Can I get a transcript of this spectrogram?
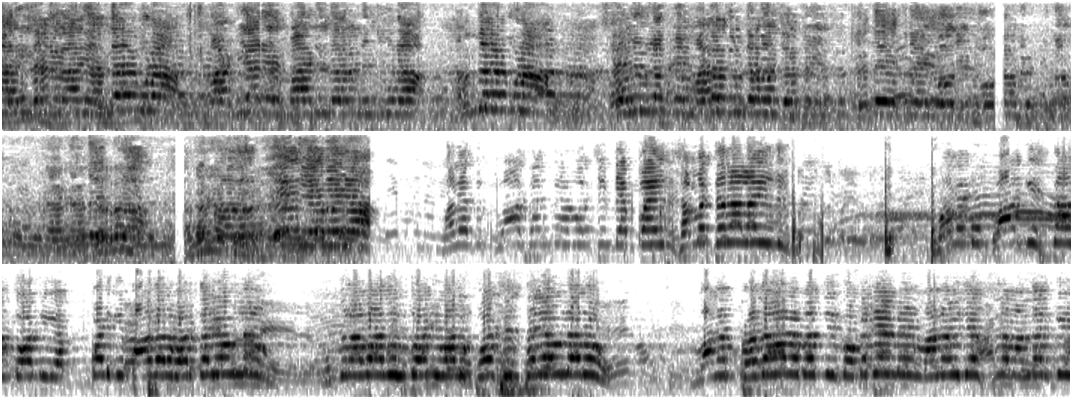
హరీష్ కానీ అందరం కూడా మా టిఆర్ఎస్ పార్టీ తరఫు నుంచి కూడా అందరం కూడా మేము మద్దతు ఉంటామని చెప్పి పెద్ద ఎత్తున ఈ రోజు ప్రోగ్రాం పెట్టుకున్నాం. ఏమైనా మనకు స్వాతంత్రం వచ్చి డెబ్బై ఐదు సంవత్సరాలు తోటి ఎప్పటికీ బాధలు పడుతూనే ఉన్నాం. ఉగ్రవాదులతో వాళ్ళు పోషిస్తూనే ఉన్నారు. మనం ప్రధానమంత్రికి ఒకటే మేము మనవి చేస్తున్నాం అందరికి.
